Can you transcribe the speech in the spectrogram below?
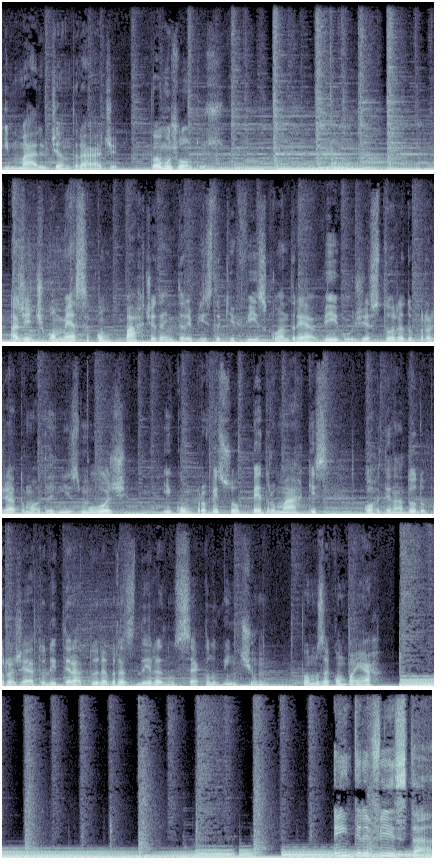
e Mário de Andrade. Vamos juntos! A gente começa com parte da entrevista que fiz com Andréa Vigo, gestora do projeto Modernismo Hoje, e com o professor Pedro Marques, coordenador do projeto Literatura Brasileira no Século XXI. Vamos acompanhar. Entrevista.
